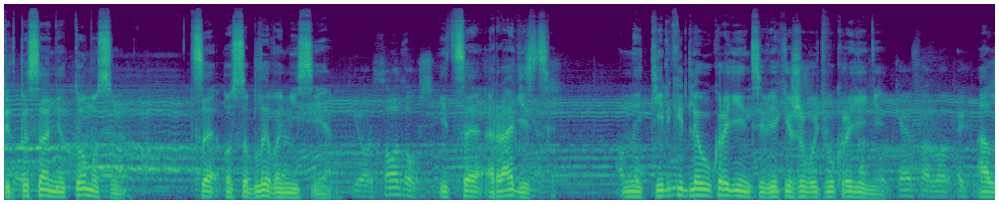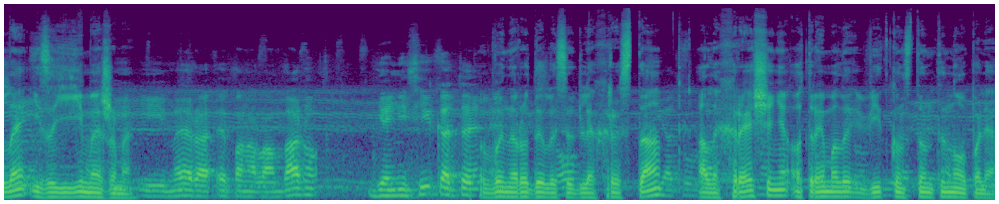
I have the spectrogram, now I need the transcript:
Підписання Томосу це особлива місія. І це радість не тільки для українців, які живуть в Україні, але і за її межами. Ви народилися для Христа, але хрещення отримали від Константинополя.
